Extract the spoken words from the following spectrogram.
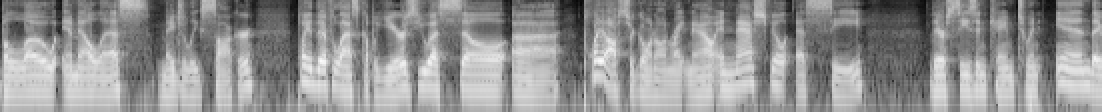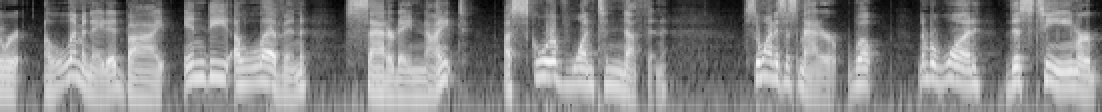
below MLS, Major League Soccer. Played there for the last couple years. USL uh, playoffs are going on right now, and Nashville SC, their season came to an end. They were eliminated by Indy 11 Saturday night, a score of one to nothing. So why does this matter? Well, number one, this team or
